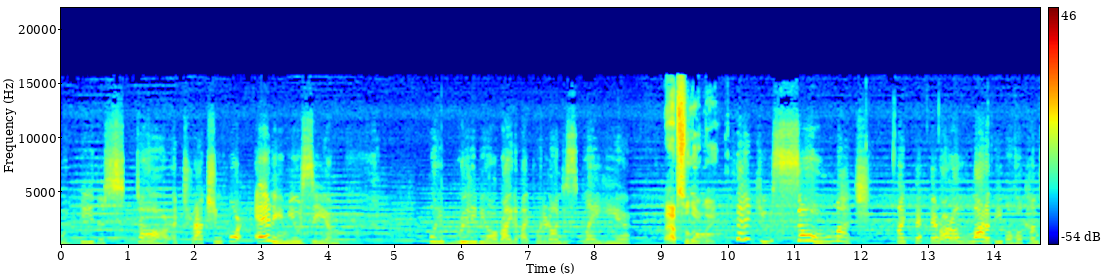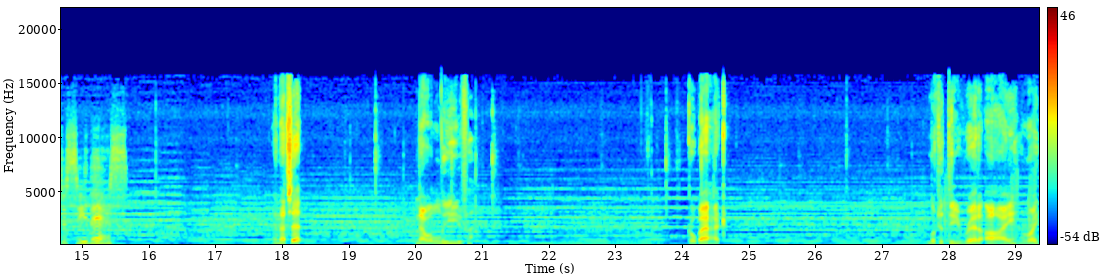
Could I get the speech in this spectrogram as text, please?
would be the star attraction for any museum. Would it really be all right if I put it on display here? Absolutely. Thank you so much. I bet there are a lot of people who'll come to see this. And that's it. Now we'll leave. Go back. Look at the red eye right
